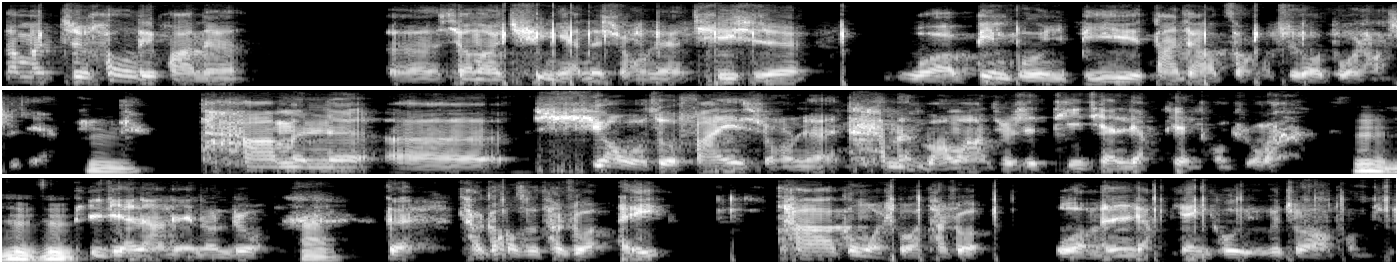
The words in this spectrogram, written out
那么之后的话呢，呃，相当于去年的时候呢，其实我并不比大家早知道多长时间。嗯。他们呢，呃，需要我做翻译的时候呢，他们往往就是提前两天通知我。嗯嗯嗯。提前两天通知我。嗯。对他告诉他说，哎，他跟我说，他说我们两天以后有一个重要通知。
